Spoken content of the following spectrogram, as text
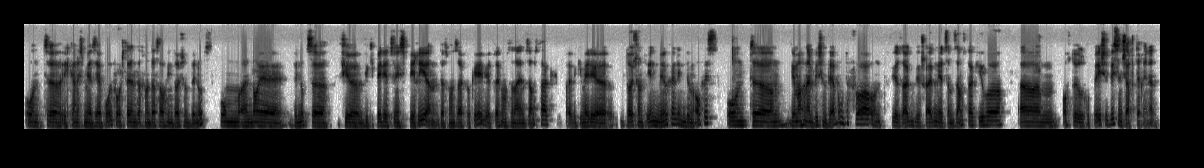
Und äh, ich kann es mir sehr wohl vorstellen, dass man das auch in Deutschland benutzt, um äh, neue Benutzer für Wikipedia zu inspirieren. Dass man sagt, okay, wir treffen uns an einem Samstag bei Wikimedia Deutschland in München in dem Office und äh, wir machen ein bisschen Werbung davor und wir sagen, wir schreiben jetzt am Samstag über ähm, osteuropäische Wissenschaftlerinnen.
